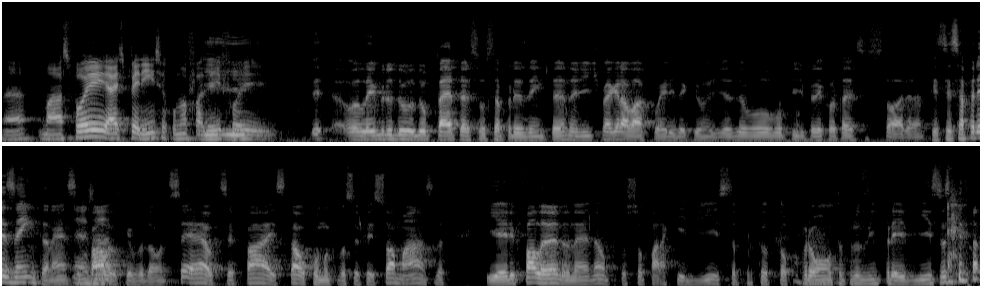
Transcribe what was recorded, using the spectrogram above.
né? Mas foi a experiência, como eu falei, E- foi. Eu lembro do, do Peterson se apresentando, a gente vai gravar com ele daqui uns dias, eu vou, vou pedir para ele contar essa história, né? Porque você se apresenta, né? Você Exato. fala o que, de onde você é, o que você faz, tal, como que você fez sua massa. E ele falando, né? Não, porque eu sou paraquedista, porque eu tô pronto para os imprevistos e tal.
